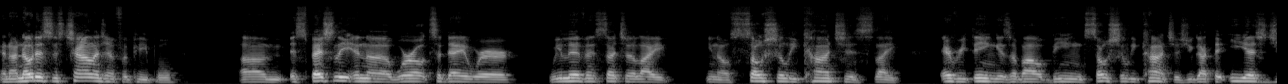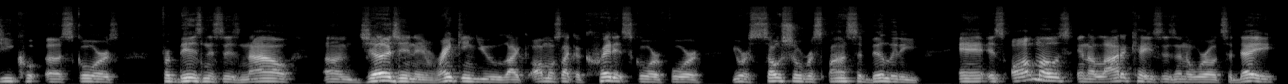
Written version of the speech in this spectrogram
And I know this is challenging for people, um, especially in a world today where we live in such a like, you know, socially conscious, like everything is about being socially conscious. You got the ESG co- uh, scores for businesses now um, judging and ranking you like almost like a credit score for your social responsibility and it's almost in a lot of cases in the world today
